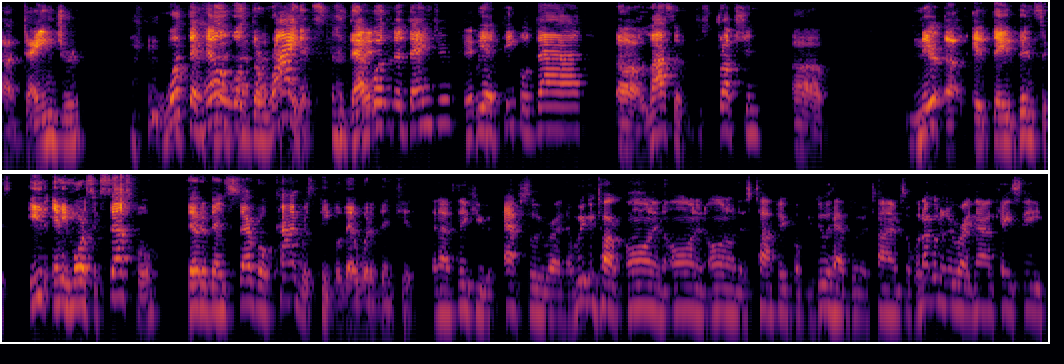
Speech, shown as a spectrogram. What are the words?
a danger. What the hell was the riots? That It- wasn't a danger. it- we had people die, uh, lots of destruction. Uh, near, uh, if they'd been e- any more successful, there'd have been several Congress people that would have been killed. And I think you're absolutely right. Now we can talk on and on and on on this topic, but we do have limited time. So what I'm going to do right now, Casey,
